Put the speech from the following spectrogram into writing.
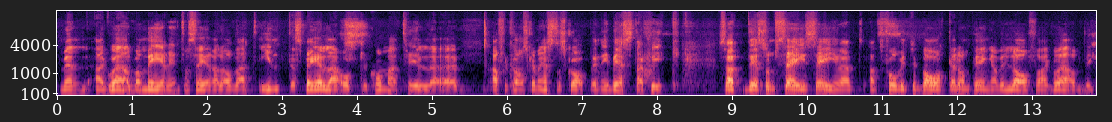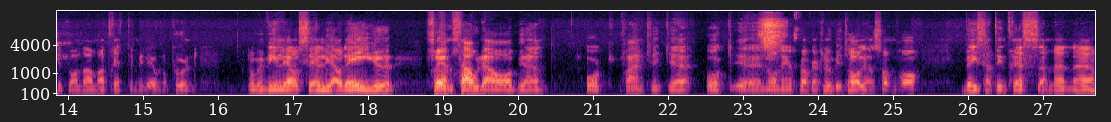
Men Aguerd var mer intresserad av att inte spela och komma till Afrikanska mästerskapen i bästa skick. Så att det som sägs är ju att, att får vi tillbaka de pengar vi la för Aguerd, vilket var närmare 30 miljoner pund, då är vi villiga att sälja och det är ju främst Saudiarabien och Frankrike och eh, någon enstaka klubb i Italien som har visat intresse. Men eh,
